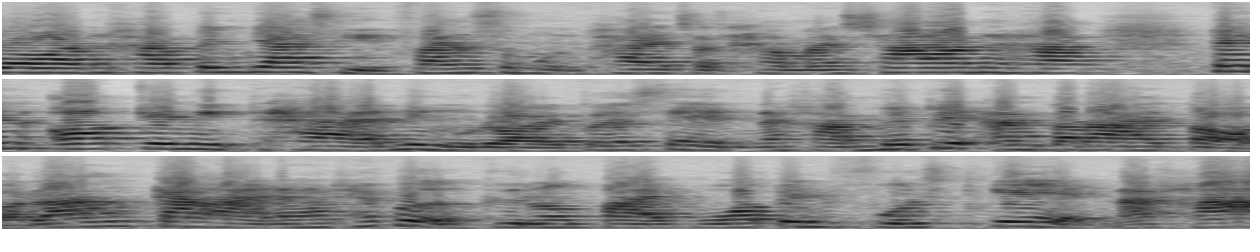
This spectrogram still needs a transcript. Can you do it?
วอนนะคะ เป็นยาสีฟันสมุนไพรจากธรรมชาตินะคะ เป็นออร์แกนิกแท้100%นะคะ ไม่เป็นอันตรายต่อร่างกายนะคะ ถ้าเปิดกืนลงไปเพราะว่าเป็นฟูสเกตนะคะ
